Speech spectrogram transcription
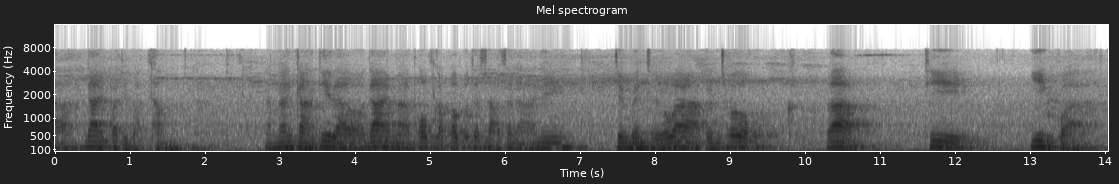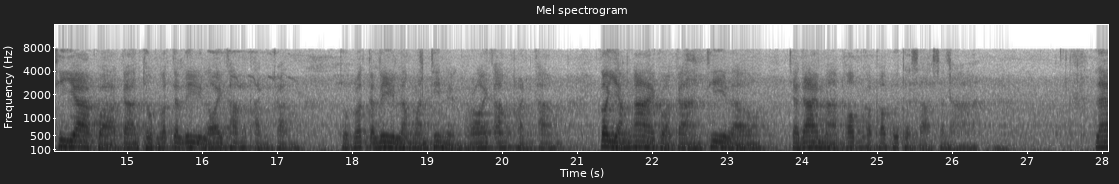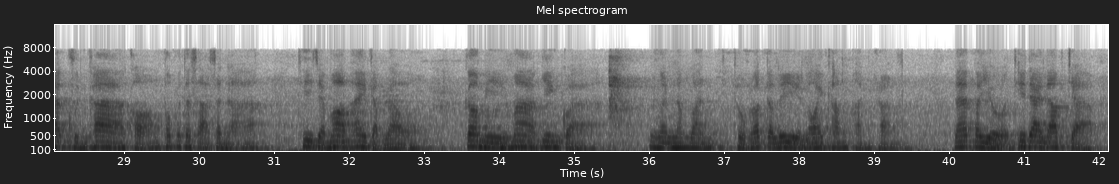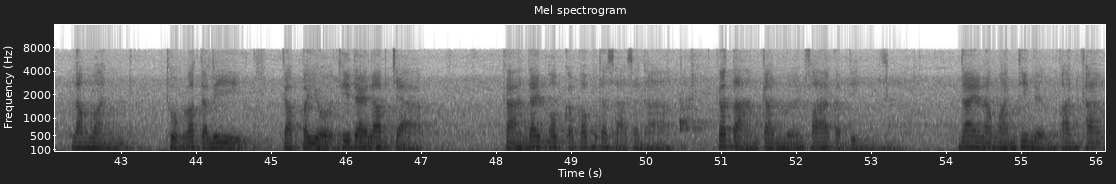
ได้ปฏิบัติธรรม ดังนั้นการที่เราได้มาพบกับพระพุทธศาสนานี้ จึงเป็นถือว่าเป็นโชคลาภที่ยิ่งกว่าที่ยากกว่าการถูกลอตเตอรี่ร้อยครั้งพันครั้ง ถูกลอตเตอรี่รางวัลที่หนึ่งร้อยครั้งพันครั้ง ก็ยังง่ายกว่าการที่เราจะได้มาพบกับพระพุทธศาสนา และคุณค่าของพระพุทธศาสนา ที่จะมอบให้กับเรา ก็มีมากยิ่งกว่าเงินรางวัล ถูกลอตเตอรี่ร้อยครั้งพันครั้ง และประโยชน์ที่ได้รับจากรางวัลถูกลอตเตอรี่ กับประโยชน์ที่ได้รับจาก การได้พบกับพระพุทธศาสนา ก็ต่างกันเหมือนฟ้ากับดิน ได้รางวัลที่หนึ่งพันครั้ง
